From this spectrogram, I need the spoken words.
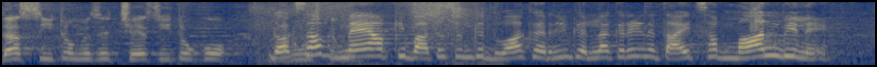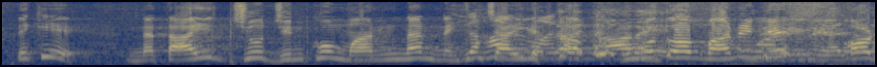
दस सीटों में से छह सीटों को डॉक्टर साहब मैं आपकी बातें सुनकर दुआ कर रही हूँ कि अल्लाह करे नतज सब मान भी लें। देखिए नतज जो जिनको मानना नहीं चाहिए था वो तो अब मानेंगे। और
